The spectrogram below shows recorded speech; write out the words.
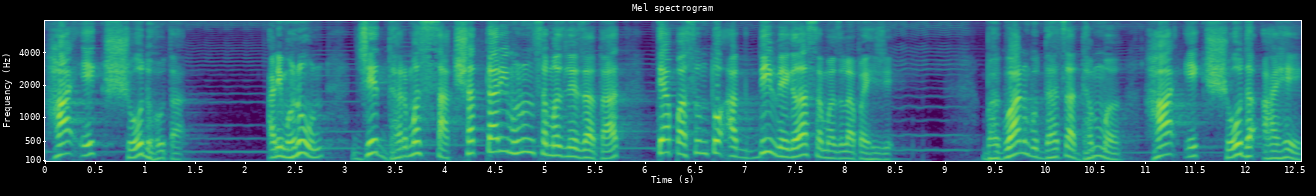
हा एक शोध होता. आणि म्हणून जे धर्म साक्षात्कारी म्हणून समजले जातात त्यापासून तो अगदी वेगळा समजला पाहिजे. भगवान बुद्धाचा धम्म हा एक शोध आहे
